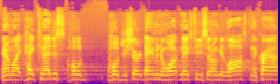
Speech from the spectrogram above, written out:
and I'm like, hey, can I just hold hold your shirt, Damon, and walk next to you so I don't get lost in the crowd.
